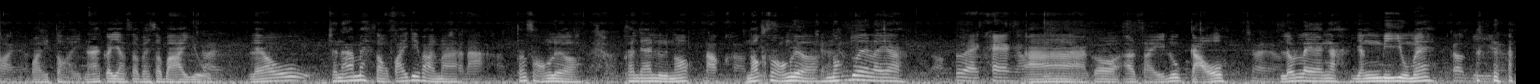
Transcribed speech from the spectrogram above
ต่อยครับ ปล่อยต่อยนะ ก็ยังสบายๆอยู่ ใช่ แล้วชนะไหมสองไฟท์ที่ผ่านมา ชนะครับทั้งสองเลยเหรอ คะแนนหรือน็อก น็อกครับ น็อกสองเลยเหรอ ใช่ น็อกด้วยอะไรอะ น็อกด้วยแข้งครับ อ่า ก็อาศัยลูกเก๋าใช่ครับ แล้วแรงอะ ยังมีอยู่ไหมก็มีครับ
